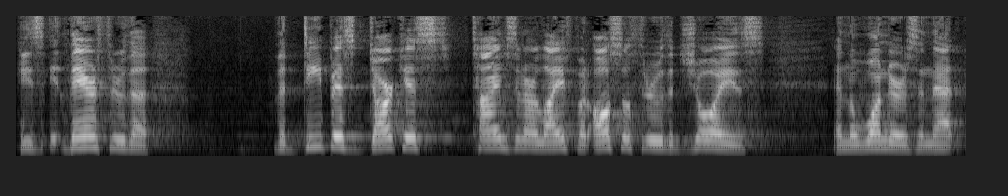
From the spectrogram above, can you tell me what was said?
He's there through the, the deepest, darkest times in our life, but also through the joys and the wonders, and that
